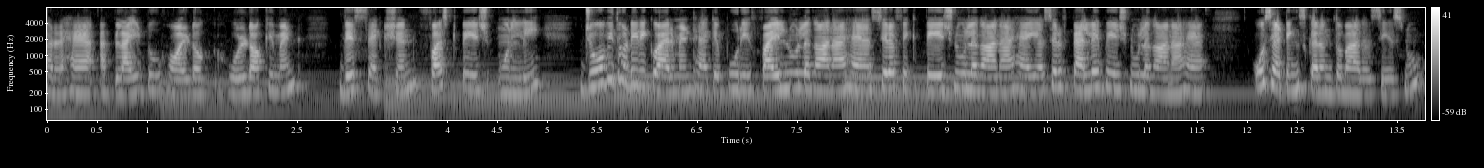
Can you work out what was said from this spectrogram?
ਔਰ ਹੈ apply to whole whole document this section first page only ਜੋ ਵੀ ਤੁਹਾਡੀ ਰਿਕੁਆਇਰਮੈਂਟ ਹੈ ਕਿ ਪੂਰੀ ਫਾਈਲ ਨੂੰ ਲਗਾਉਣਾ ਹੈ, ਸਿਰਫ ਇੱਕ ਪੇਜ ਨੂੰ ਲਗਾਉਣਾ ਹੈ ਜਾਂ ਸਿਰਫ ਪਹਿਲੇ ਪੇਜ ਨੂੰ ਲਗਾਉਣਾ ਹੈ, ਉਹ ਸੈਟਿੰਗਸ ਕਰਨ ਤੋਂ ਬਾਅਦ ਅਸੀਂ ਇਸ ਨੂੰ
